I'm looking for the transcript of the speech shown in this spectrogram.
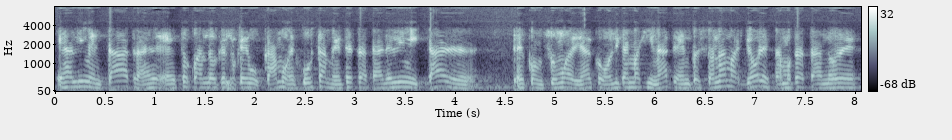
es alimentada a través de esto cuando que lo que buscamos es justamente tratar de limitar el consumo de bebida alcohólica. Imagínate, en personas mayores estamos tratando de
